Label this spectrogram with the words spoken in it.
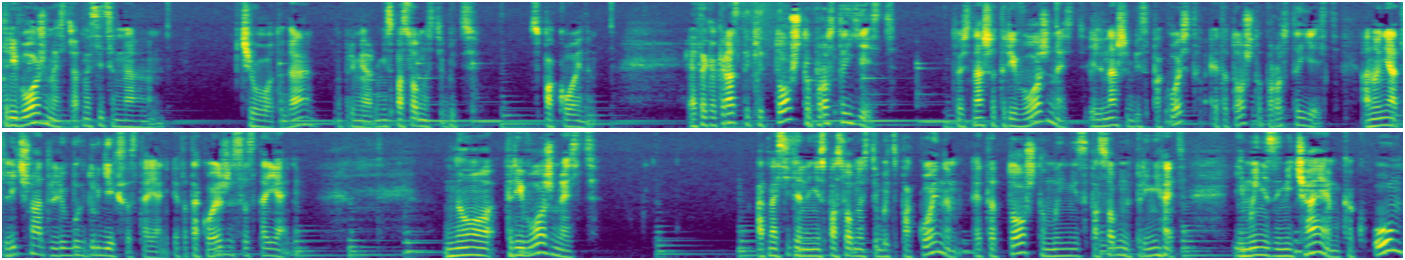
тревожность относительно чего-то, да, например, неспособности быть спокойным, это как раз-таки то, что просто есть. То есть наша тревожность или наше беспокойство — это то, что просто есть. Оно не отлично от любых других состояний. Это такое же состояние. Но тревожность относительно неспособности быть спокойным, это то, что мы не способны принять. И мы не замечаем, как ум,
